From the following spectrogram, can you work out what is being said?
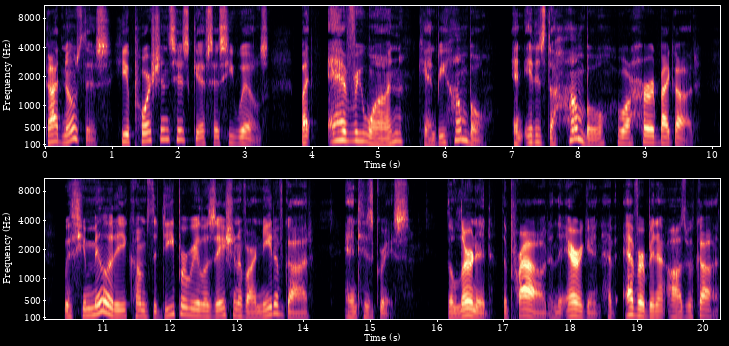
God knows this. He apportions his gifts as he wills. But everyone can be humble. And it is the humble who are heard by God. With humility comes the deeper realization of our need of God and His grace. The learned, the proud, and the arrogant have ever been at odds with God.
